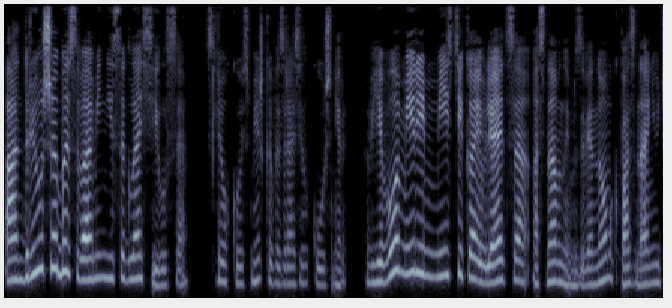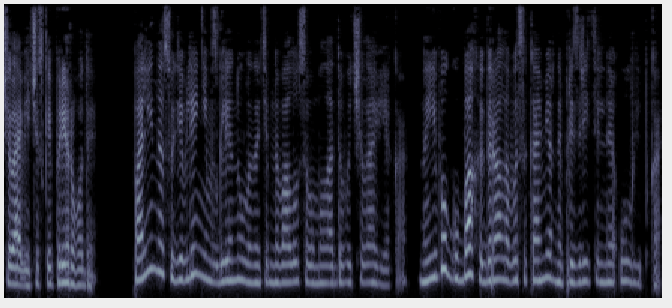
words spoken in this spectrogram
Андрюша бы с вами не согласился, с легкой усмешкой возразил Кушнер. В его мире мистика является основным звеном к познанию человеческой природы. Полина с удивлением взглянула на темноволосого молодого человека. На его губах играла высокомерно презрительная улыбка.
